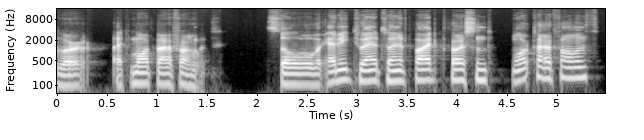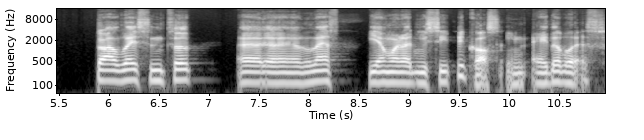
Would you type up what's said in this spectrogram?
were like more performant. So having 20 25% more performance translates into uh, less VMware administrative cost in AWS,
